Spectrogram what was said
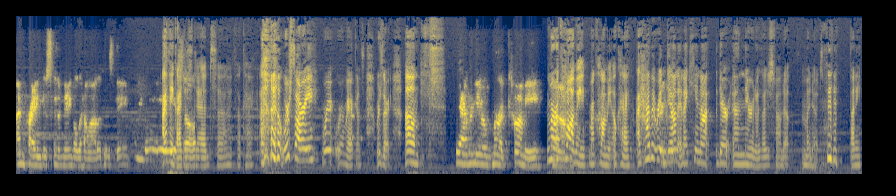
I'm probably just gonna mangle the hell out of his name. I think I So- just did, so it's okay. we're sorry. We're, we're Americans. We're sorry. Um, Yeah, Ryu Murakami. Um, Murakami. Murakami. Okay, I have it written down, and I cannot. There and there it is. I just found it in my notes. Funny,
